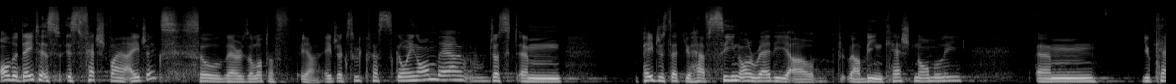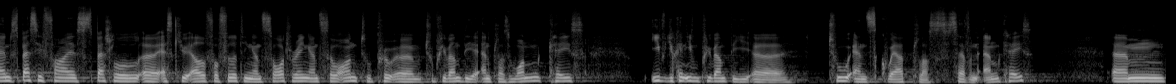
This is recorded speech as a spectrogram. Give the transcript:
All the data is, is, fetched via Ajax. So there's a lot of yeah, Ajax requests going on there. Just um, pages that you have seen already are, are being cached normally. Um, you can specify special uh, SQL for filtering and sorting and so on to, pre uh, to prevent the n plus 1 case. You can even prevent the uh, 2n squared plus 7n case. Um,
